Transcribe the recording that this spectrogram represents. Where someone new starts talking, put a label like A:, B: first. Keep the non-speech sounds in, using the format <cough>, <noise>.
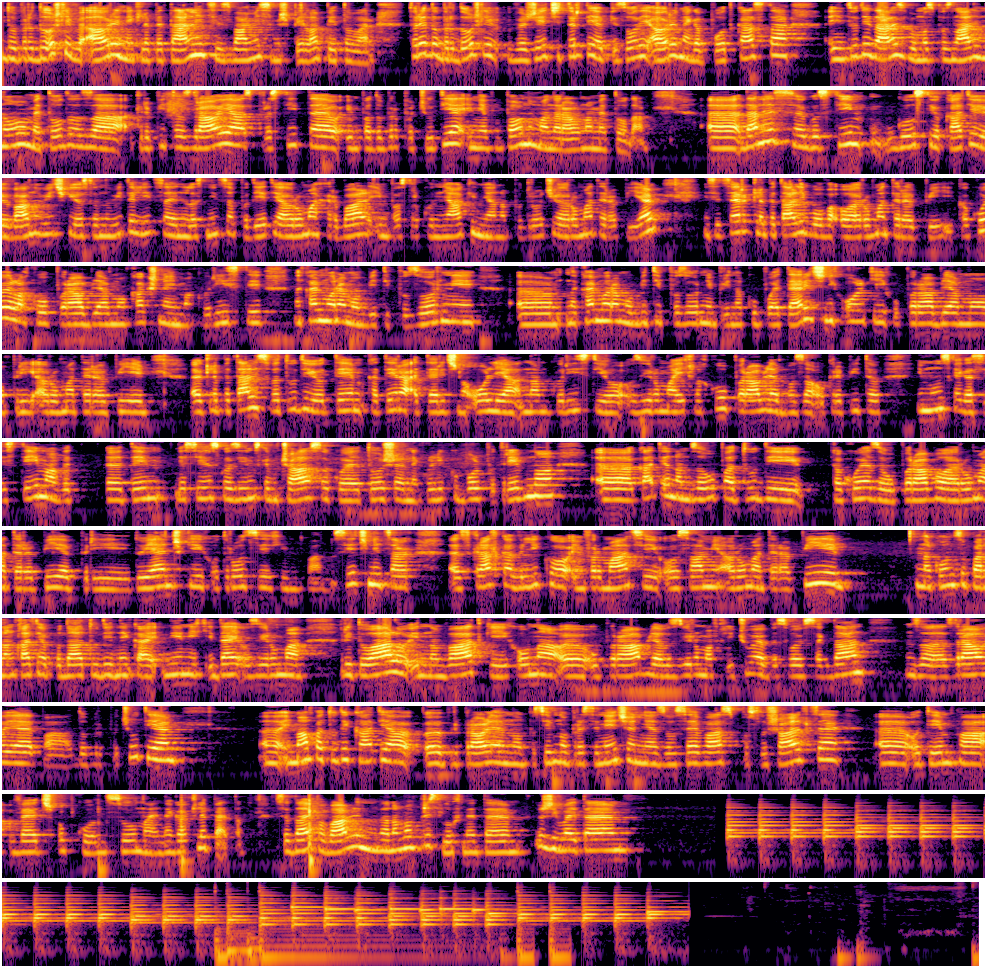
A: Dobrodošli v Avrini klepetalnici, z vami sem Špela Petovar. Torej, dobrodošli v že četrti epizodi Avrinega podcasta in tudi danes bomo spoznali novo metodo za krepitev zdravja, sprostitev in pa dobro počutje in je popolnoma naravna metoda. Eh, danes eh, gostim gostijo Katijo Jovanovič, ki je ustanoviteljica in lastnica podjetja Aroma Herbal in pa strokovnjakinja na področju aromaterapije. In sicer klepetali bomo o aromaterapiji, kako jo lahko uporabljamo, kakšne ima koristi, na kaj moramo biti pozorni, Ehm, na kaj moramo biti pozorni pri nakupu eteričnih olj, ki jih uporabljamo pri aromaterapiji. Eh, klepetali smo tudi o tem, katera eterična olja nam koristijo, oziroma jih lahko uporabljamo za okrepitev imunskega sistema v eh, tem jesensko-zimskem času, ko je to še nekoliko bolj potrebno. Eh, Katja nam zaupa tudi kako je za uporabo aromaterapije pri dojenčkih, otrocih in pa nosečnicah. Eh, skratka, veliko informacij o sami aromaterapiji. Na koncu pa nam Katja poda tudi nekaj njenih idej oziroma ritualov in navad, ki jih ona uh, uporablja oziroma vključuje v svoj vsakdan za zdravje in dobro počutje. Uh, ima pa tudi Katja pripravljeno posebno presenečenje za vse vas poslušalce, Eh, o tem pa več ob koncu najnega klepeta. Sedaj pa vabim, da nam prisluhnete. Uživajte!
